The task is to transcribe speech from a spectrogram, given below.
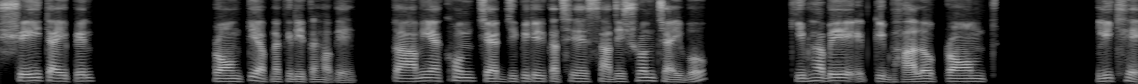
সেই টাইপের প্রম্পটই আপনাকে দিতে হবে। তো আমি এখন চ্যাট জিপিটির কাছে সাজেশন চাইব। কীভাবে একটি ভালো প্রম্পট লিখে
